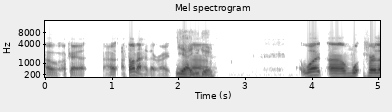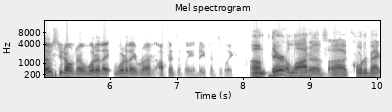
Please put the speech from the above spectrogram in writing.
Oh, okay. I, I thought I had that right. Yeah, you Um, do. What um wh- for those who don't know, what do they what do they run offensively and defensively? Um, there are a lot of uh, quarterback.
